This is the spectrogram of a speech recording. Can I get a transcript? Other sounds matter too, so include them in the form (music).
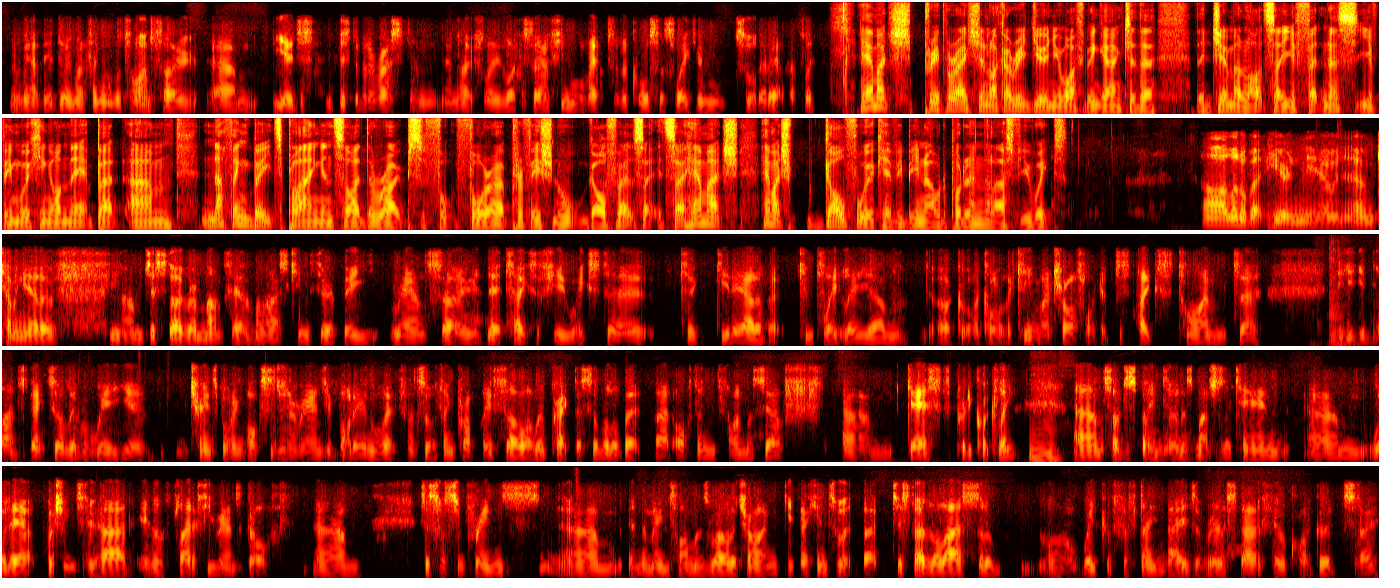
I'm out there doing my thing all the time. So um, yeah, just just a bit of rust, and, and hopefully, like I say, a few more laps of the course this week, and sort that out. Hopefully. How much preparation? Like I read, you and your wife have been going to the the gym a lot, so your fitness, you've been working on that. But um, nothing beats playing inside the ropes for, for a professional golfer. So so how much how much golf work have you been able to put in the last few weeks? Oh, a little bit here and there. Um, coming out of you know, I'm just over a month out of my last chemotherapy round, so that takes a few weeks to to get out of it completely. Um, I, call, it the chemo trough. Like it just takes time to to get your bloods back to a level where you're transporting oxygen around your body and all that sort of thing properly. So I would practice a little bit, but often find myself um, gassed pretty quickly. Mm. Um, so I've just been doing as much as I can um, without pushing too hard, and I've played a few rounds of golf um, just with some friends um, in the meantime as well to try and get back into it. But just over the last sort of uh, week or 15 days, I've really started to feel quite good. So,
